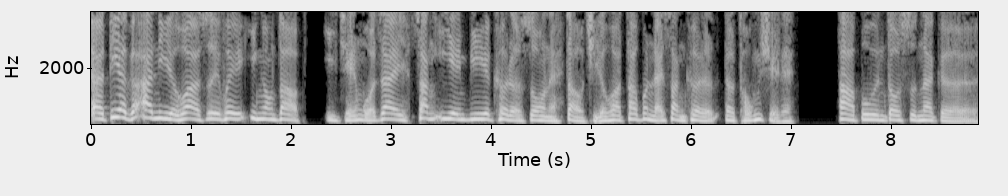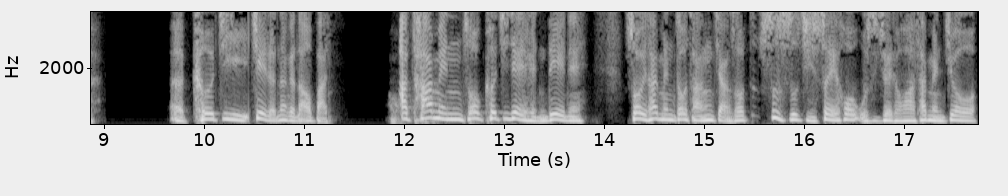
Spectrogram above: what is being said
呃，第二个案例的话是会应用到以前我在上 EMBA 课的时候呢，早期的话，大部分来上课的同学呢，大部分都是那个呃科技界的那个老板啊，他们说科技界很累呢。所以他们都常讲说，四十几岁或五十岁的话，他们就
